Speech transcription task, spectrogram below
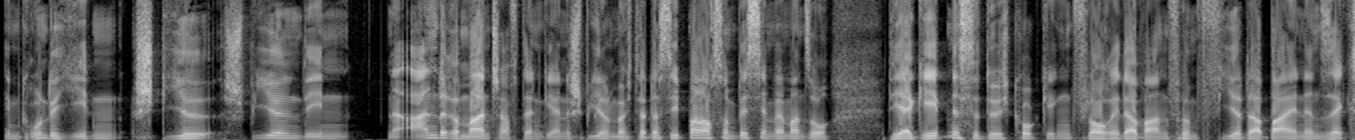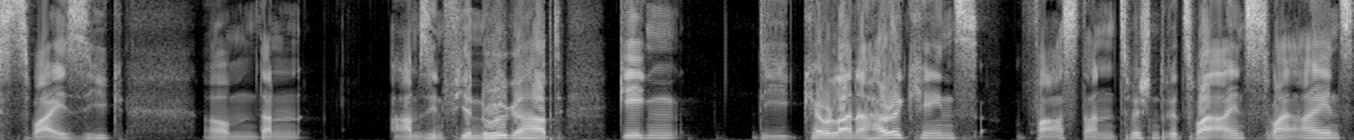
im Grunde jeden Stil spielen, den eine andere Mannschaft dann gerne spielen möchte. Das sieht man auch so ein bisschen, wenn man so die Ergebnisse durchguckt. Gegen Florida waren 5-4 dabei, einen 6-2-Sieg. Ähm, dann haben sie ein 4-0 gehabt. Gegen die Carolina Hurricanes war es dann zwischendrin 2-1, 2-1,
